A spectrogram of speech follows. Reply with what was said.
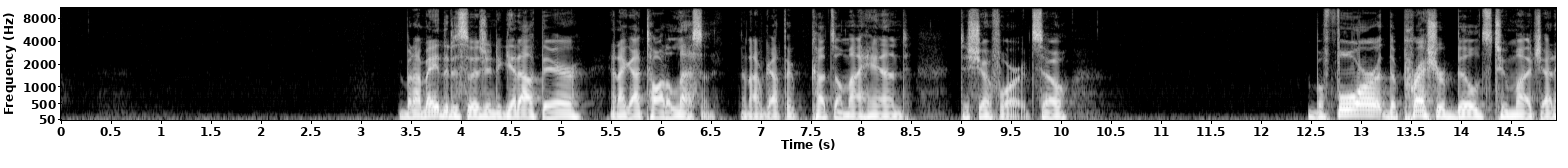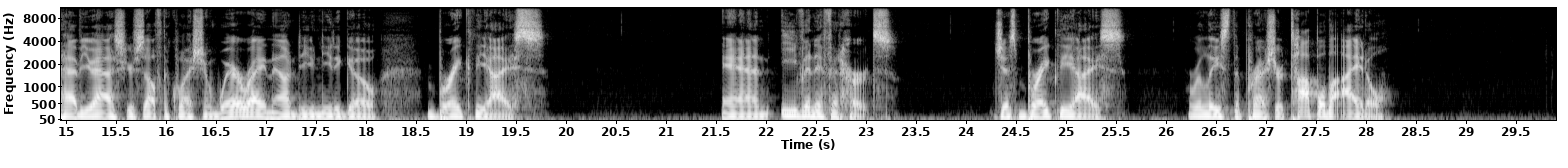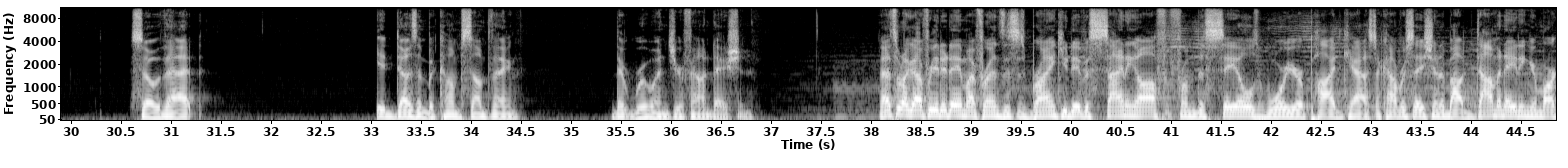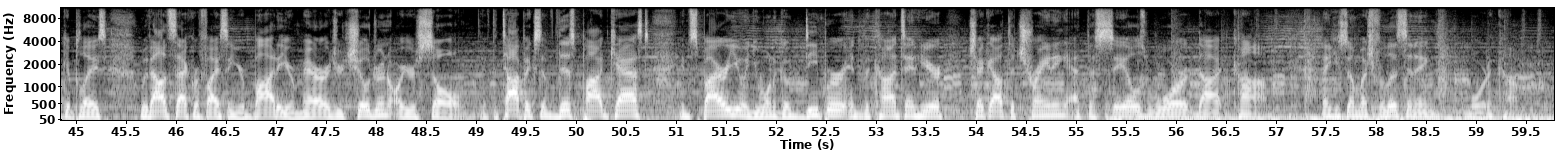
But I made the decision to get out there and I got taught a lesson and I've got the cuts on my hand to show for it. So before the pressure builds too much, I'd have you ask yourself the question where right now do you need to go break the ice? And even if it hurts, just break the ice, release the pressure, topple the idol so that it doesn't become something that ruins your foundation. That's what I got for you today, my friends. This is Brian Q. Davis signing off from the Sales Warrior Podcast, a conversation about dominating your marketplace without sacrificing your body, your marriage, your children, or your soul. If the topics of this podcast inspire you and you want to go deeper into the content here, check out the training at thesaleswar.com. Thank you so much for listening. More to come.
